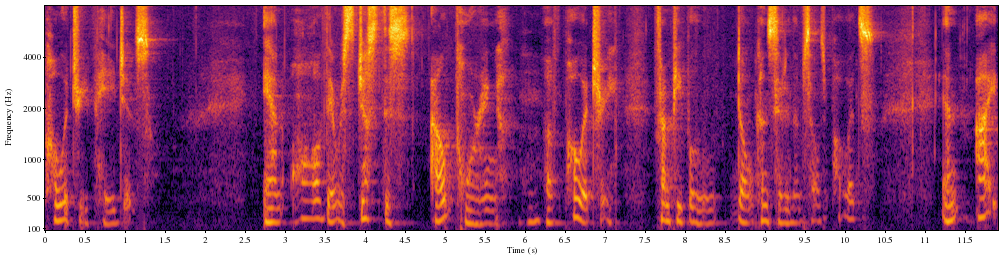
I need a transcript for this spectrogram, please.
poetry pages. And all there was just this outpouring mm-hmm. of poetry from people who don't consider themselves poets. And I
